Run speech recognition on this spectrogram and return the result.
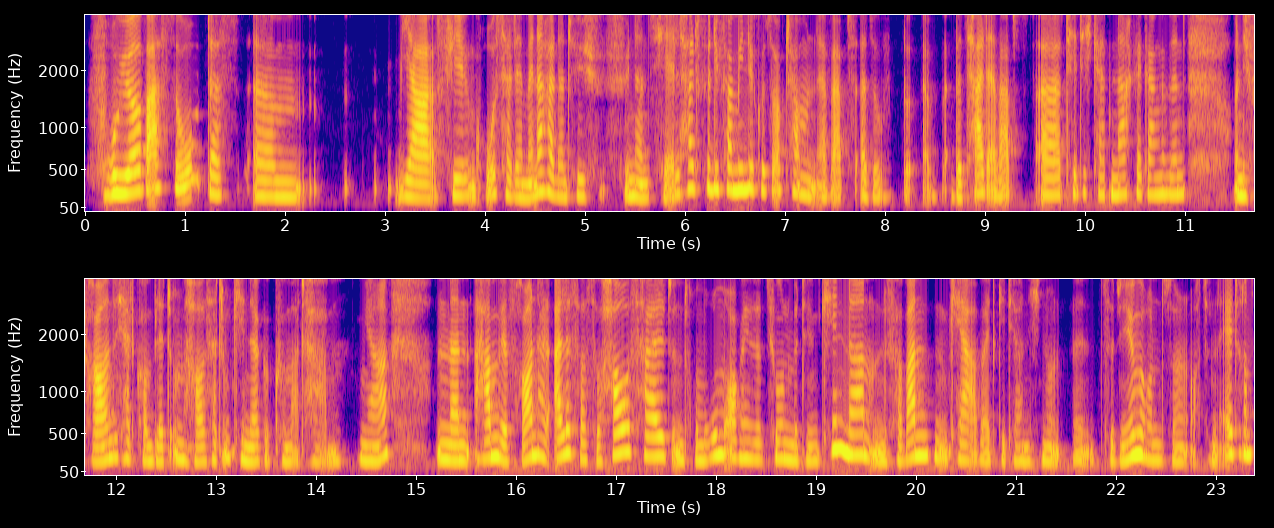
Früher war es so, dass ähm, ja viel ein Großteil der Männer halt natürlich finanziell halt für die Familie gesorgt haben und Erwerbs, also be bezahlte Erwerbstätigkeiten nachgegangen sind und die Frauen sich halt komplett um Haushalt und Kinder gekümmert haben. Ja. Und dann haben wir Frauen halt alles, was so Haushalt und drumherum Organisationen mit den Kindern und den Verwandten, Care-Arbeit geht ja nicht nur äh, zu den Jüngeren, sondern auch zu den Älteren.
